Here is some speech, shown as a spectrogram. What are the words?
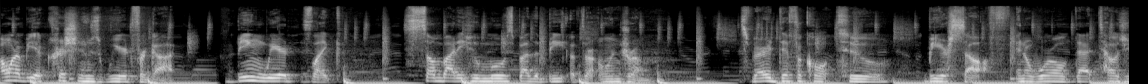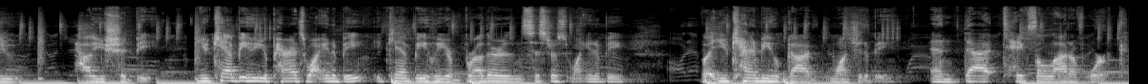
I want to be a Christian who's weird for God. Being weird is like somebody who moves by the beat of their own drum. It's very difficult to be yourself in a world that tells you how you should be. You can't be who your parents want you to be. You can't be who your brothers and sisters want you to be. But you can be who God wants you to be. And that takes a lot of work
